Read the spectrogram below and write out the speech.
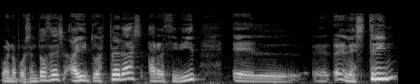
Bueno, pues entonces ahí tú esperas a recibir el, el, stream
